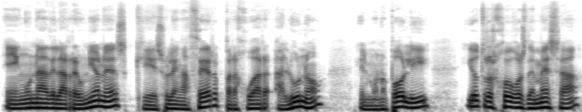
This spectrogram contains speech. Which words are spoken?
En una de las reuniones que suelen hacer para jugar al Uno, el Monopoly y otros juegos de mesa,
